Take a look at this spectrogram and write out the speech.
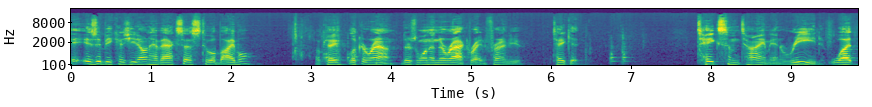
Is it because you don't have access to a Bible? Okay, look around. There's one in the rack right in front of you. Take it. Take some time and read what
